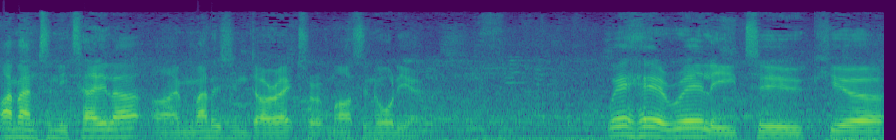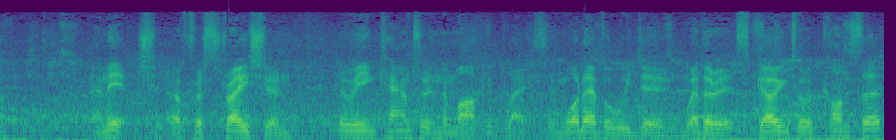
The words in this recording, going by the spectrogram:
I'm Anthony Taylor, I'm Managing Director at Martin Audio. We're here really to cure an itch, a frustration that we encounter in the marketplace in whatever we do, whether it's going to a concert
